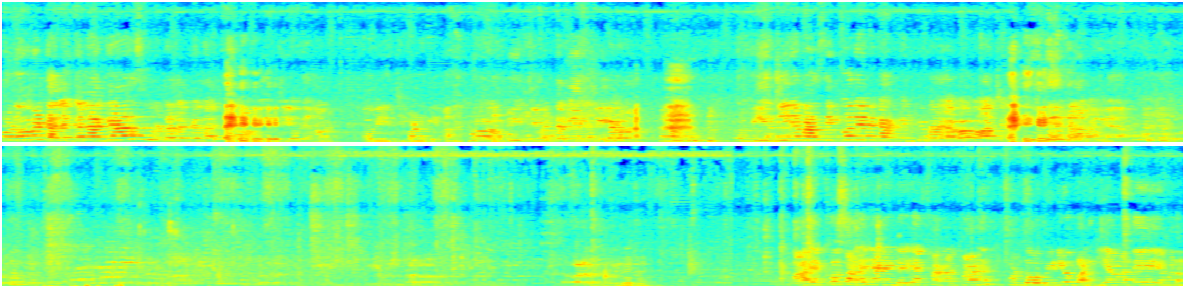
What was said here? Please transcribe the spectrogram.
ਹੁਣ ਉਹ ਵੱਡਾ ਲੱਗਣ ਲੱਗ ਗਿਆ ਆਹ ਛੋਟਾ ਲੱਗਣ ਲੱਗ ਗਿਆ। ਜੀ ਹੋ ਗਿਆ ਨਾ ਹੁਣ। ਉਹ ਵੀਰ ਜੀ ਬਣ ਗਏ ਨਾ। ਹਾਂ ਵੀਰ ਜੀ ਵੱਡਾ ਵੀਰ ਜੀ ਆ। ਵੀਰ ਜੀ ਨੇ ਬਸ ਇੱਕੋ ਦਿਨ ਕਾਕੇ ਨੂੰ ਖਿਡਾਇਆ ਵਾ ਬਾਅਦ ਖਾਣਾ ਖਾਣ। ਹੁਣ ਦੋ ਵੀਡੀਓ ਬਣ ਗਈਆਂ ਵਾ ਤੇ ਹੁਣ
